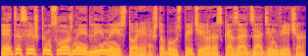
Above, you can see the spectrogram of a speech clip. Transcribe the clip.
«Это слишком сложная и длинная история, чтобы успеть ее рассказать за один вечер.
